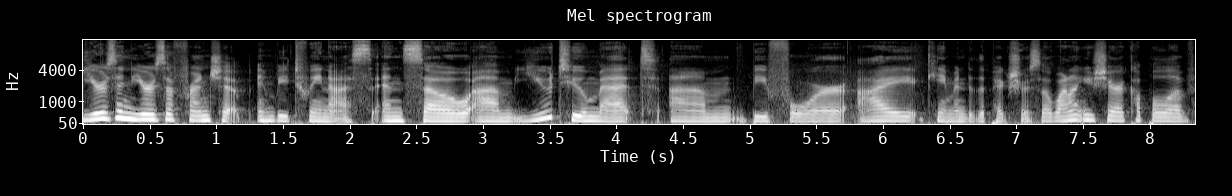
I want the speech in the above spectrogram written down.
years and years of friendship in between us. And so um, you two met um, before I came into the picture. So why don't you share a couple of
